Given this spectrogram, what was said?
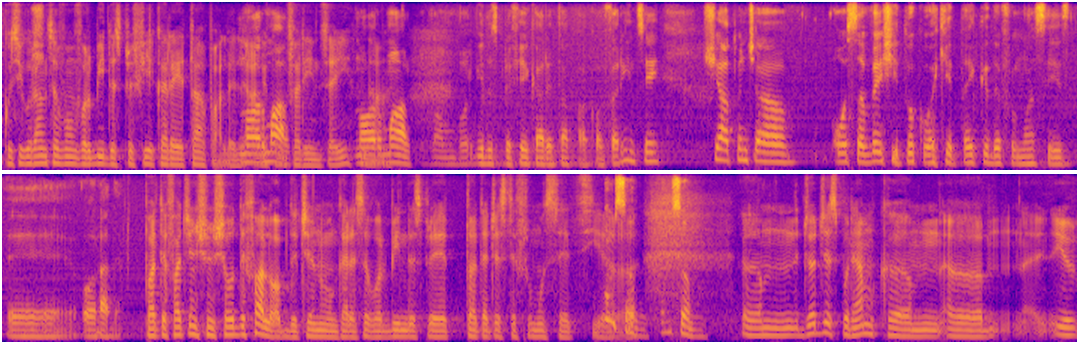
cu siguranță vom vorbi despre fiecare etapă ale, normal, ale conferinței. Normal, da. vom vorbi despre fiecare etapă a conferinței și atunci o să vezi și tu cu ochii tăi cât de frumoasă este Oradea. Poate facem și un show de follow-up, de ce nu, în care să vorbim despre toate aceste frumuseți. Cum să nu, cum să nu. George, spuneam că uh,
